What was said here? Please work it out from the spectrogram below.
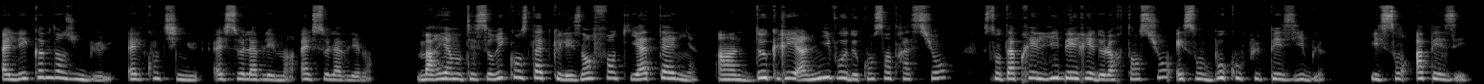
Elle est comme dans une bulle, elle continue, elle se lave les mains, elle se lave les mains. Maria Montessori constate que les enfants qui atteignent un degré, un niveau de concentration sont après libérés de leur tension et sont beaucoup plus paisibles. Ils sont apaisés.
